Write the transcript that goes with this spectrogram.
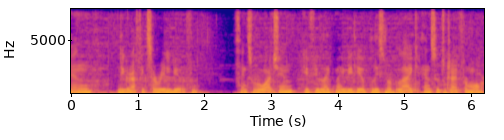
and the graphics are really beautiful. Thanks for watching, if you like my video please drop a like and subscribe for more.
